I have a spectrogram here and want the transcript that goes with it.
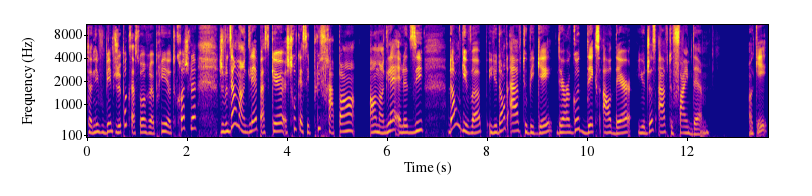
tenez-vous bien, puis je veux pas que ça soit repris tout croche là. Je vous le dis en anglais parce que je trouve que c'est plus frappant en anglais, elle a dit Don't give up. You don't have to be gay. There are good dicks out there. You just have to find them. OK?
